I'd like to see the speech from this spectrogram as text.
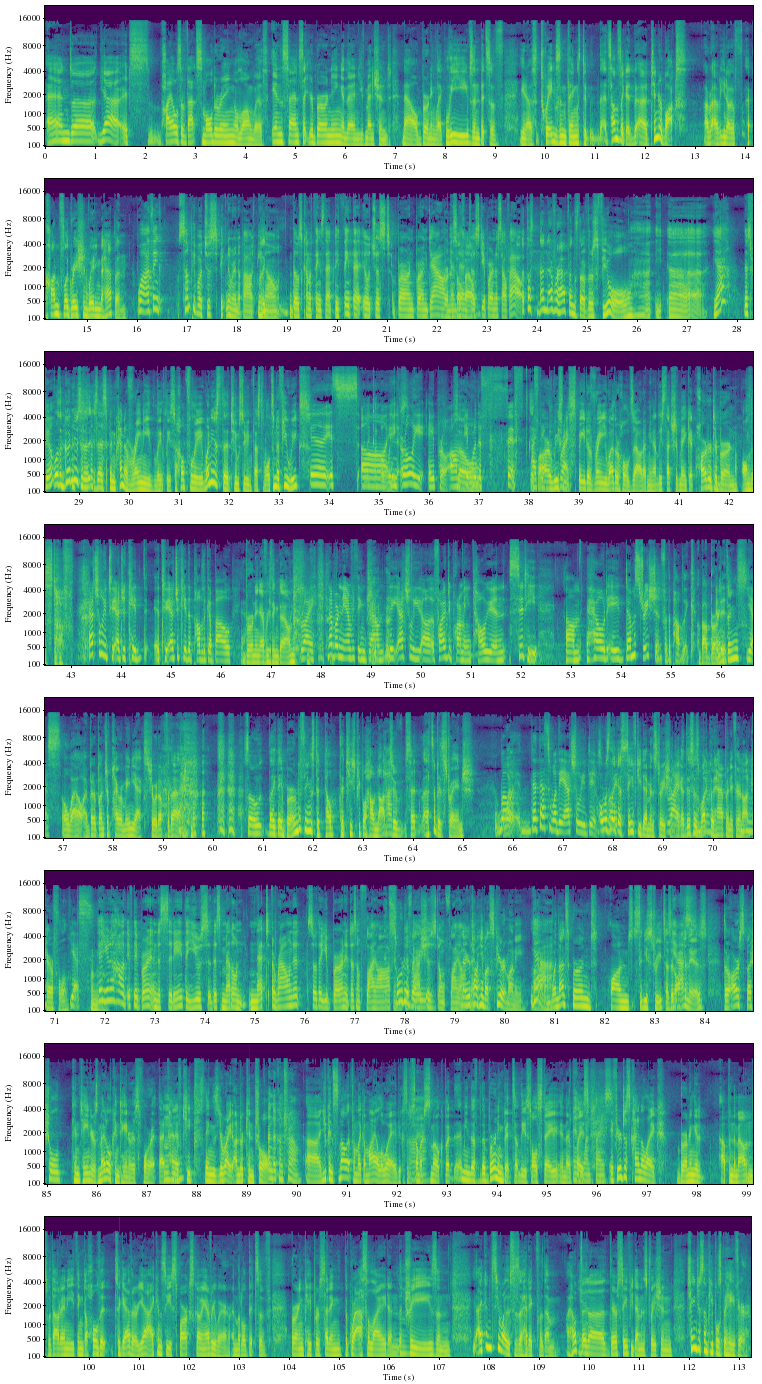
and uh, yeah, it's piles of that smoldering along with incense that you're burning, and then you've mentioned now burning like leaves and bits of you know twigs and things. To that sounds like a, a tinderbox, a, a, you know, a conflagration waiting to happen. Well, I think some people are just ignorant about you like, know those kind of things that they think that it'll just burn, burn down, burn and then out. just you burn yourself out. That, does, that never happens though. If there's fuel, uh, uh, yeah. There's fuel. Well, the good news is, is, that it's been kind of rainy lately, so hopefully, when is the Tomb Sweeping Festival? It's in a few weeks. Uh, it's in, uh, in, early April. Um, so, April the. 5th. If I think. our recent right. spate of rainy weather holds out, I mean, at least that should make it harder to burn all this stuff. Actually, to educate to educate the public about yeah. burning everything down. right, not burning everything down. They actually, uh, fire department in Taoyuan City. Um, held a demonstration for the public about burning it, things. Yes. Oh wow! I bet a bunch of pyromaniacs showed up for that. so, like, they burned things to tell to teach people how not how, to set. That's a bit strange. Well, that that's what they actually did. Oh, it was like a safety demonstration. Like, Right. Mm-hmm. this is what could happen if you're not careful. yes. yeah, you know how if they burn it in the city, they use this metal net around it so that you burn, it doesn't fly off, It's sort and of the a- ashes don't fly off. Now you're there. talking about spirit money. Um, Yeah. when that's burned on city streets, as it Yes. often is, there are special containers, metal containers for it that kind of keep things. You're right, under control. Mm-hmm. under control. Uh, you can smell it from like a mile away because there's so much yeah. smoke. But I mean, the the burning bits at least all stay in their place. In one place. If you're just kind of like burning it up in the mountains without anything to hold it together, yeah, I can see sparks going everywhere and little bits of burning paper setting the grass alight and Mm. the trees. And yeah, I can see why this is a headache for them. I hope that uh, their safety demonstration changes some people's behavior.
